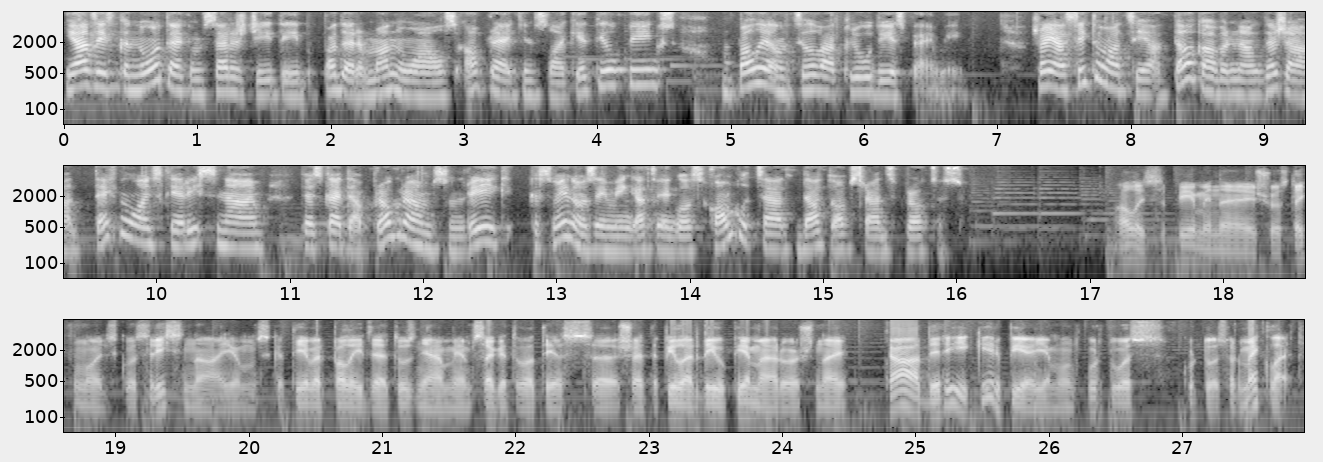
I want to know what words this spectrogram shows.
Jāatzīst, ka noteikumu sarežģītība padara manuālus aprēķinus laikietilpīgus un palielina cilvēku kļūdu iespējamību. Šajā situācijā tālāk var nākt dažādi tehnoloģiskie risinājumi, tā skaitā programmas un rīki, kas viennozīmīgi atvieglos komplicētu datu apstrādes procesu. Alisa pieminēja šos tehnoloģiskos risinājumus, ka tie var palīdzēt uzņēmumiem sagatavoties eh, šai pilāra divu piemērošanai. Kādi rīki ir pieejami un kur tos, kur tos var meklēt?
